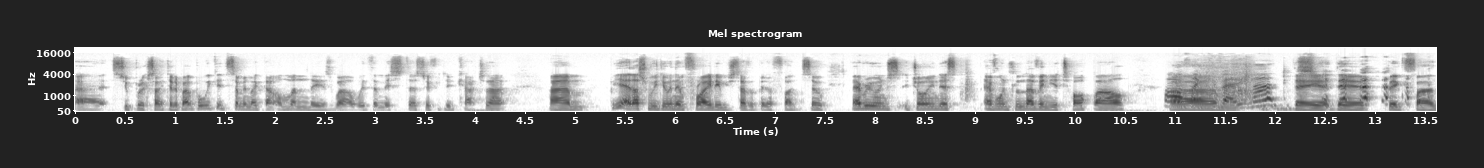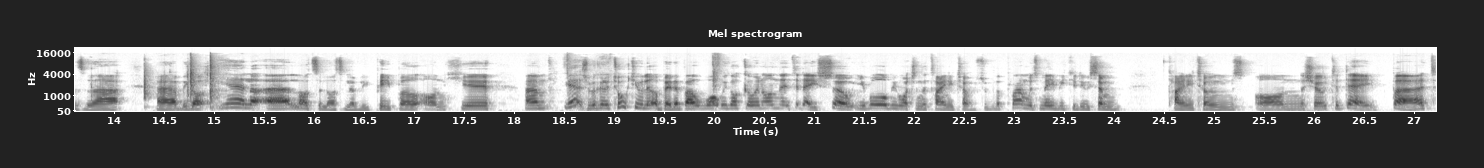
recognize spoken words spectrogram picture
uh, super excited about. But we did something like that on Monday as well with the Mister. So if you did catch that, um, but yeah, that's what we do. And then Friday we just have a bit of fun. So everyone's joined us. Everyone's loving your top, Al. Oh, thank Um, you very much. They they're big fans of that. Uh, we got yeah, uh, lots and lots of lovely people on here. Um, yeah, so we're going to talk to you a little bit about what we got going on there today. So you've all been watching the Tiny Tomes. So the plan was maybe to do some Tiny Tomes on the show today, but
